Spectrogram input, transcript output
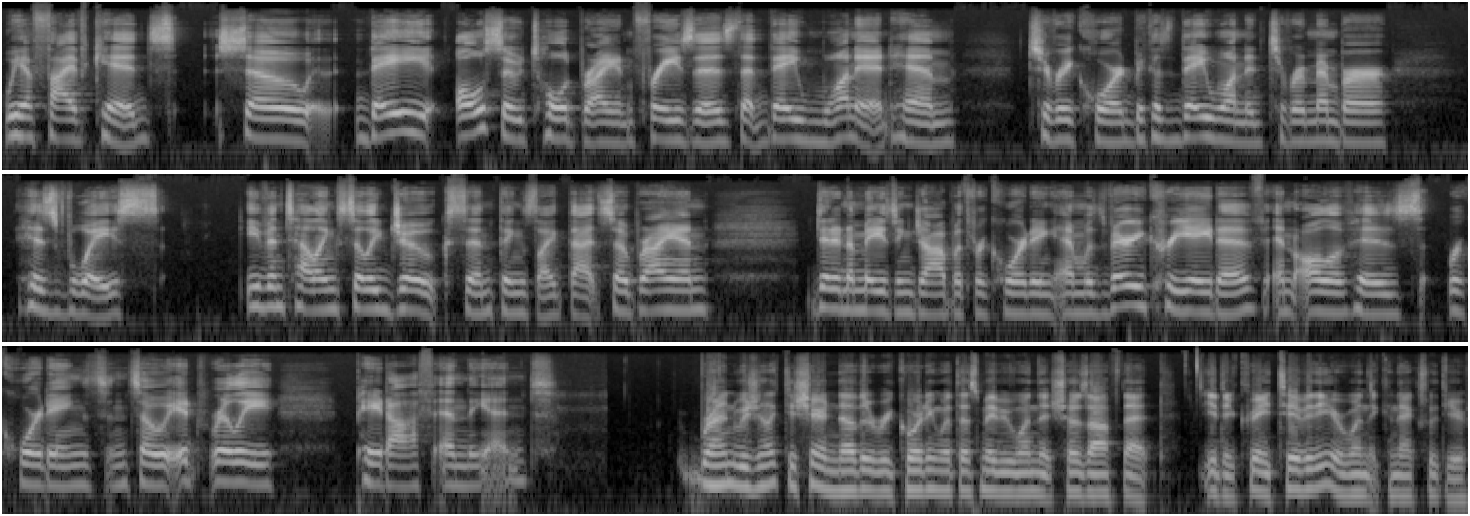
We have 5 kids. So they also told Brian phrases that they wanted him to record because they wanted to remember his voice, even telling silly jokes and things like that. So Brian did an amazing job with recording and was very creative in all of his recordings. And so it really paid off in the end. Brian, would you like to share another recording with us? Maybe one that shows off that either creativity or one that connects with your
